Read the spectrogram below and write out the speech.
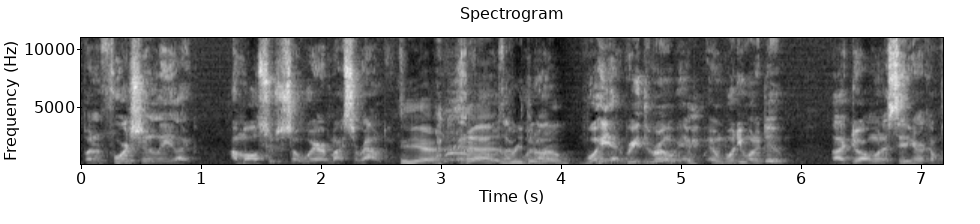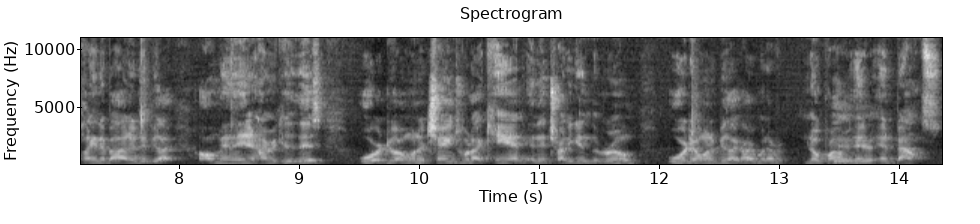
But unfortunately, like I'm also just aware of my surroundings. Yeah. Like, Read the do I- room. well, yeah, read the room. And, and what do you want to do? Uh, do I want to sit here and complain about it and be like, oh man, they didn't hire me because of this? Or do I want to change what I can and then try to get in the room? Or do I want to be like, all right, whatever, no problem, Yeah, and, yeah. and bounce?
